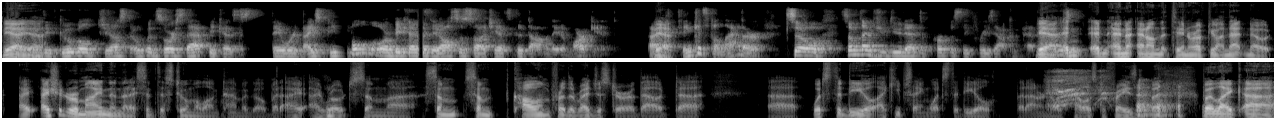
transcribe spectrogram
Yeah, yeah. Did Google just open source that because they were nice people or because they also saw a chance to dominate a market? Yeah. I think it's the latter. So sometimes you do that to purposely freeze out competitors. Yeah, and and and, and on the, to interrupt you on that note, I, I should remind them that I sent this to them a long time ago, but I, I hmm. wrote some uh, some some column for the Register about uh, uh, what's the deal. I keep saying what's the deal, but I don't know how else to phrase it. But but like, uh,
